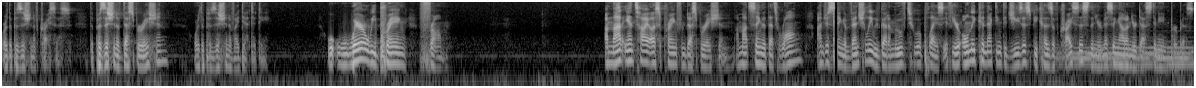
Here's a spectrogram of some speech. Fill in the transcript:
or the position of crisis? The position of desperation or the position of identity? Where are we praying from? I'm not anti us praying from desperation. I'm not saying that that's wrong. I'm just saying eventually we've got to move to a place. If you're only connecting to Jesus because of crisis, then you're missing out on your destiny and purpose.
